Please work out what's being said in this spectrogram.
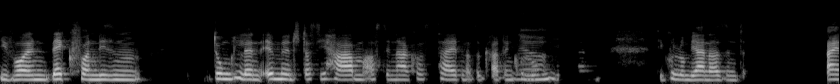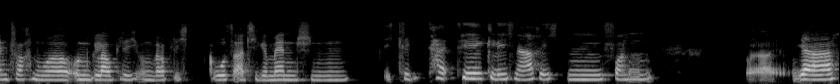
Die wollen weg von diesem dunklen Image, das sie haben aus den Narcos-Zeiten, also gerade in ja. Kolumbien. Die Kolumbianer sind einfach nur unglaublich, unglaublich großartige Menschen. Ich kriege täglich Nachrichten von äh, ja,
